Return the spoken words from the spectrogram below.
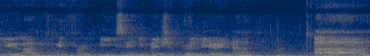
you advocate for peace and you mentioned earlier na uh,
